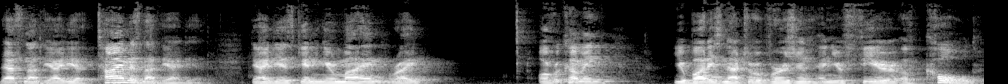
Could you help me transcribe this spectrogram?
that's not the idea. Time is not the idea. The idea is getting your mind right, overcoming your body's natural aversion and your fear of cold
